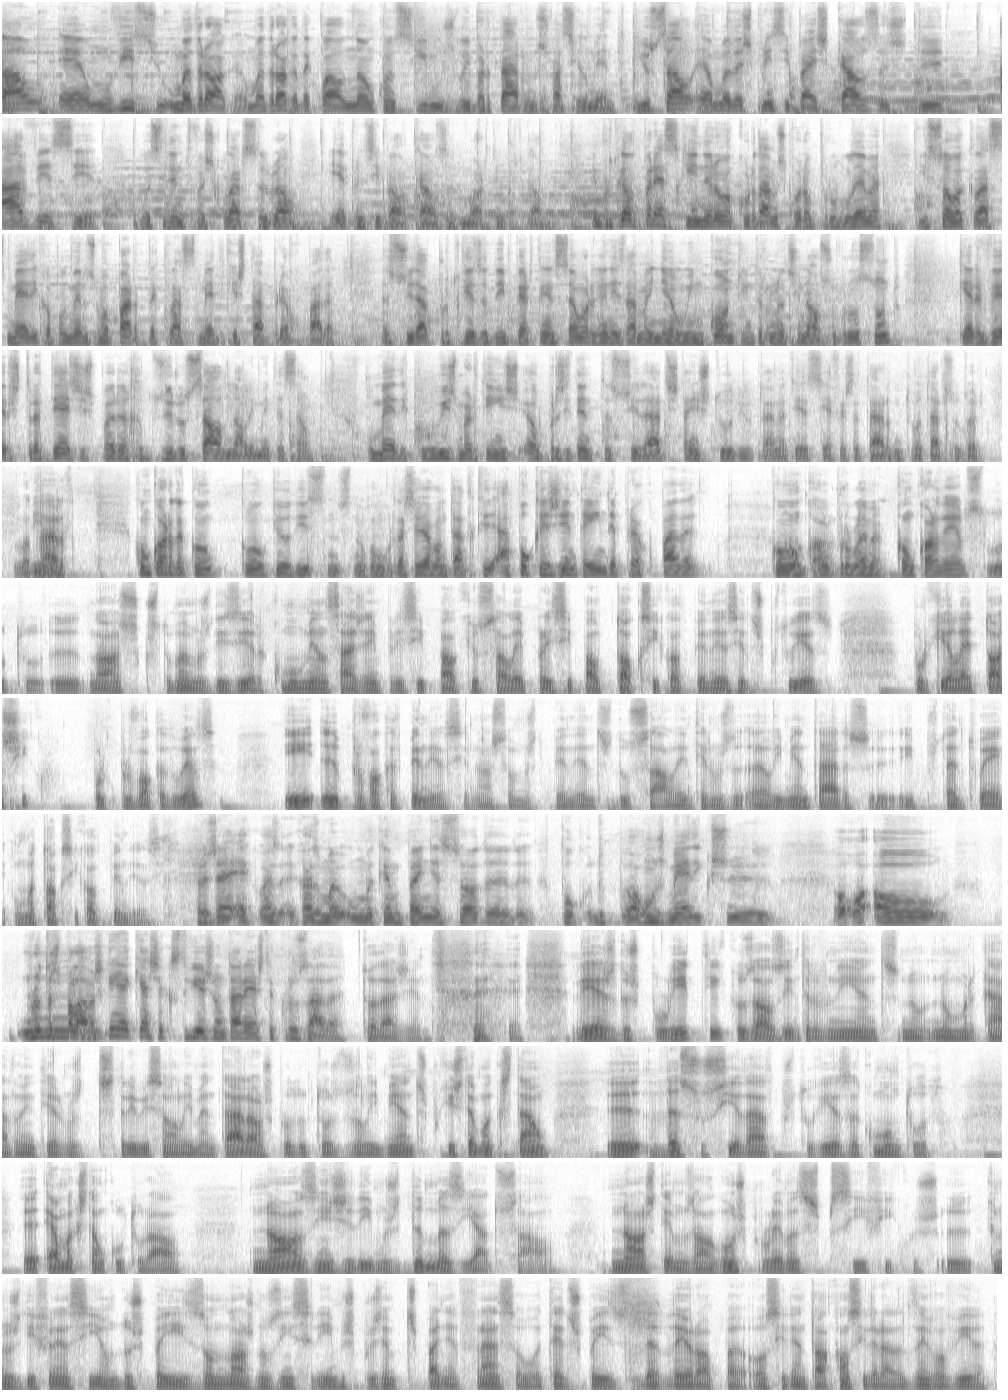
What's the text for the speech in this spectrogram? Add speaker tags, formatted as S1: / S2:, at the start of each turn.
S1: sal é um vício, uma droga, uma droga da qual não conseguimos libertar-nos facilmente. E o sal é uma das principais causas de AVC. O acidente vascular cerebral é a principal causa de morte em Portugal. Em Portugal parece que ainda não acordámos para o problema e só a classe médica, ou pelo menos uma parte da classe médica, está preocupada. A Sociedade Portuguesa de Hipertensão organiza amanhã um encontro internacional sobre o assunto. Quer ver estratégias para reduzir o sal na alimentação. O médico Luís Martins é o presidente da sociedade, está em estúdio, está na TSF esta tarde. Muito boa tarde, doutor.
S2: Boa tarde.
S1: Concorda com, com o que eu disse? Se não concordar, esteja à vontade, que há pouca gente ainda preocupada com, com, o problema.
S2: Concordo em absoluto. Eh, nós costumamos dizer como mensagem principal que o sal é a principal toxicodependência dos portugueses, porque ele é tóxico, porque provoca doença, e eh, provoca dependência. Nós somos dependentes do sal em termos alimentares eh, e, portanto, é uma toxicodependência.
S1: Para já é quase, é quase uma, uma campanha só de, de, pouco, de alguns médicos eh, ou, ou por outras palavras, quem é que acha que se devia juntar a esta cruzada?
S2: Toda a gente. Desde os políticos aos intervenientes no, no, mercado em termos de distribuição alimentar, aos produtores dos alimentos, porque isto é uma questão eh, da sociedade portuguesa como um todo. Eh, é uma questão cultural. Nós ingerimos demasiado sal nós temos alguns problemas específicos eh, que nos diferenciam dos países onde nós nos inserimos, por exemplo, de Espanha, de França ou até dos países da, da Europa Ocidental considerada desenvolvida.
